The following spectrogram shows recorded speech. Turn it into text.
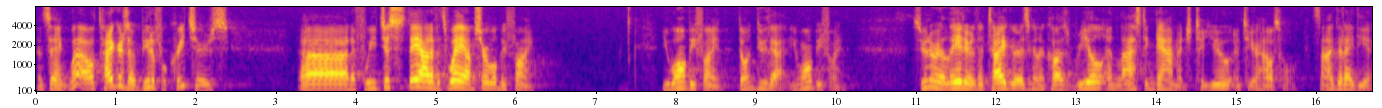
and saying, Well, tigers are beautiful creatures, uh, and if we just stay out of its way, I'm sure we'll be fine. You won't be fine. Don't do that. You won't be fine. Sooner or later, the tiger is going to cause real and lasting damage to you and to your household. It's not a good idea.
